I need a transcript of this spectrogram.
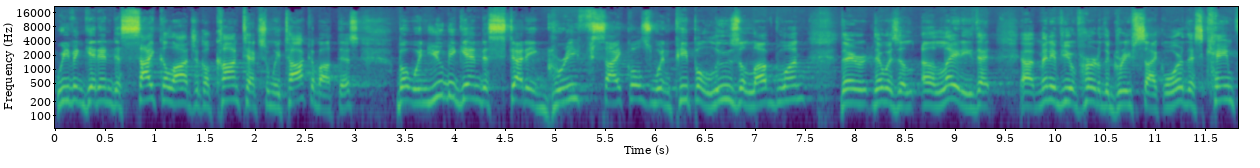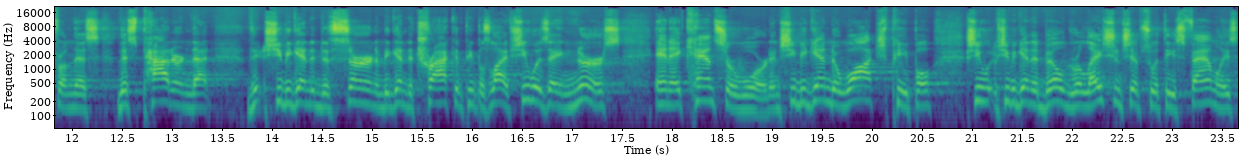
we even get into psychological contexts when we talk about this. But when you begin to study grief cycles, when people lose a loved one, there, there was a, a lady that uh, many of you have heard of the grief cycle, where this came from, this, this pattern that she began to discern and began to track in people's lives. She was a nurse in a cancer ward, and she began to watch people. She, she began to build relationships with these families,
